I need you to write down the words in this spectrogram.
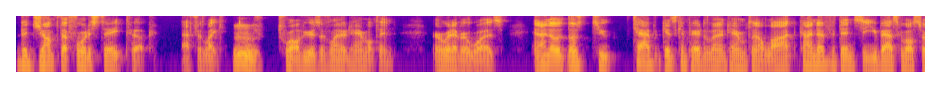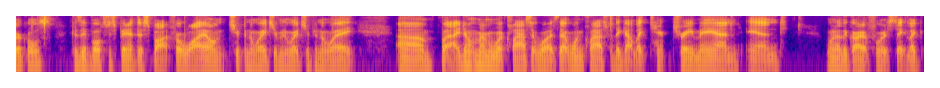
the jump that Florida State took after like Hmm. 12 years of Leonard Hamilton or whatever it was. And I know those two Tad gets compared to Leonard Hamilton a lot, kind of within CU basketball circles, because they've both just been at their spot for a while and chipping away, chipping away, chipping away. Um, but I don't remember what class it was. That one class where they got like T- Trey Mann and one other guard at Florida State, like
